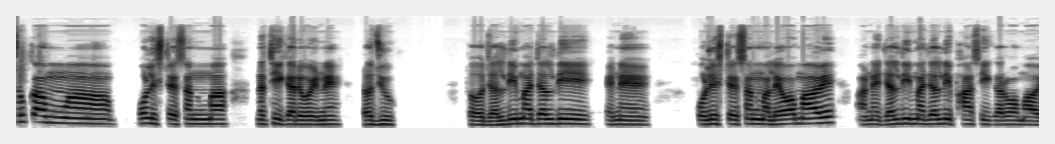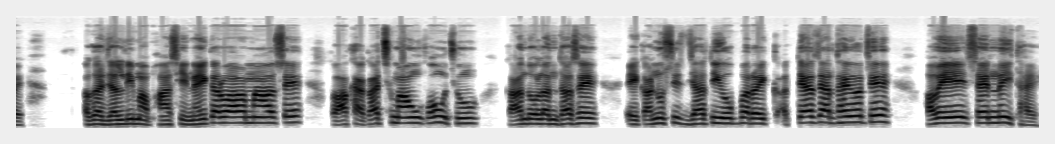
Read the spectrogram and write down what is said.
શું કામ પોલીસ સ્ટેશનમાં નથી કર્યો એને રજૂ? તો જલ્દીમાં જલ્દી એને પોલીસ સ્ટેશનમાં લેવામાં આવે અને જલ્દીમાં જલ્દી ફાંસી કરવામાં આવે. અગર જલ્દીમાં ફાંસી નહીં કરવામાં આવશે, તો આખા કચ્છમાં હું કહું છું કે આંદોલન થશે. એક અનુસૂચિત જાતિ ઉપર એક અત્યાચાર થયો છે. હવે એ સહન નહીં થાય.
